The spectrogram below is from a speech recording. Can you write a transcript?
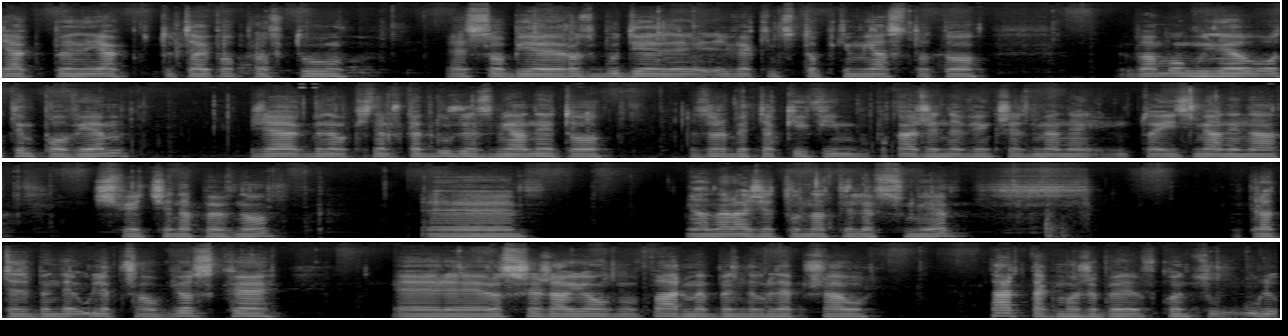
Jak, jak tutaj po prostu sobie rozbuduję w jakimś stopniu miasto, to wam ogólnie o tym powiem, że jak będą jakieś na przykład duże zmiany, to zrobię taki film, bo pokażę największe zmiany, tutaj zmiany na świecie na pewno. Eee, a na razie to na tyle w sumie. Teraz też będę ulepszał wioskę, e, rozszerzał ją, farmę będę ulepszał. Tartak może w końcu ule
